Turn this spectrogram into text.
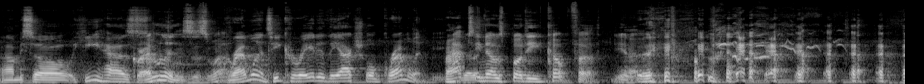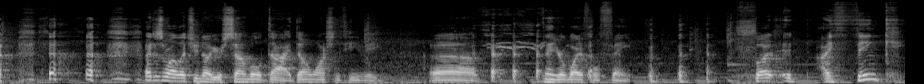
Um, so he has Gremlins as well. Gremlins. He created the actual Gremlin. Perhaps he knows Buddy Kupfer, you know. I just want to let you know your son will die. Don't watch the TV. Uh, and your wife will faint. But it, I think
